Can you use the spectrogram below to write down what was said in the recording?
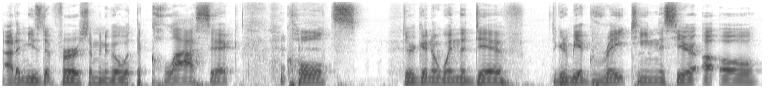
Adam used it first. I'm gonna go with the classic Colts. They're gonna win the div. They're gonna be a great team this year. Uh oh.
